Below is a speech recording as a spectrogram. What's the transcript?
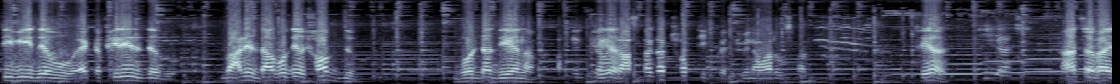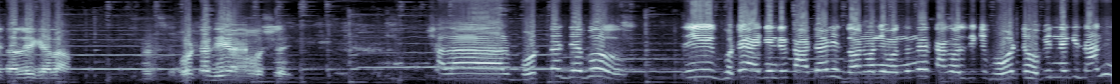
টিভি দেব একটা ফ্রিজ দেব। বাড়ির যাবতীয় সব দেব। ভোটটা দিয়ে নাও। ঠিক আছে। রাস্তাঘাট সব ঠিক করে দিবেন আমার উস্তাদ। ঠিক আছে? ঠিক আছে। আচ্ছা ভাই তাহলে গেলাম। ভোটটা দিয়ে নাও অবশ্যই। শালার ভোটটা দেব? এই ভোটার আইডেন্টি কার্ড আছে জন্ম নিবন্ধনের কাগজ দিকে ভোট হবে নাকি জানি?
